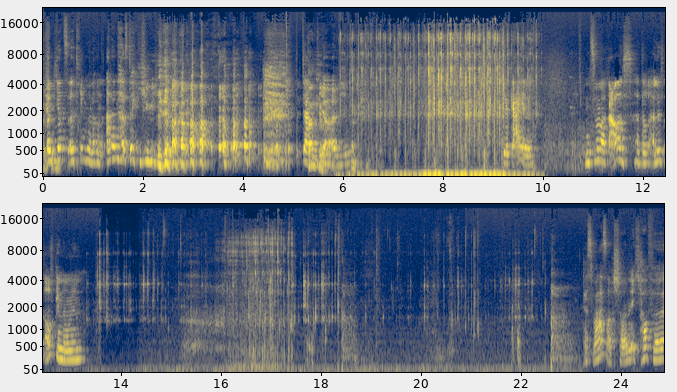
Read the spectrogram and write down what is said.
Und jetzt äh, trinken wir noch einen Ananas der Kiwi. Danke, Danke. dir, Olli. Danke. Ja, geil. Dann sind wir raus. Hat doch alles aufgenommen. Das war's auch schon. Ich hoffe,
